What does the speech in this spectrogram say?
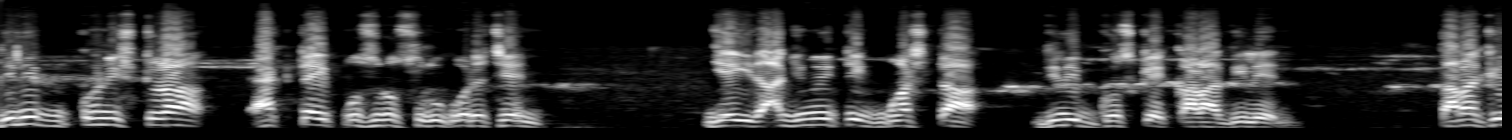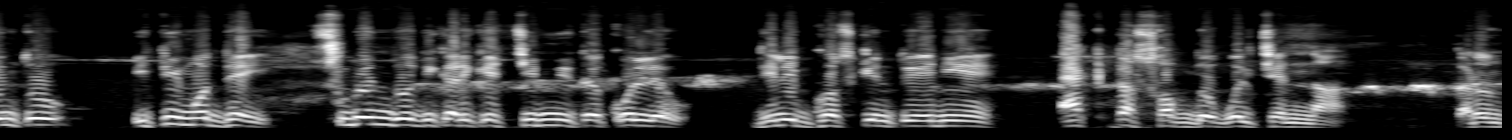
দিলীপ ঘনিষ্ঠরা একটাই প্রশ্ন শুরু করেছেন যে এই রাজনৈতিক মাসটা দিলীপ ঘোষকে কারা দিলেন? তারা কিন্তু ইতিমধ্যেই শুভেন্দু অধিকারীকে চিহ্নিত করলেও দিলীপ ঘোষ কিন্তু এ নিয়ে একটা শব্দ বলছেন না। কারণ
